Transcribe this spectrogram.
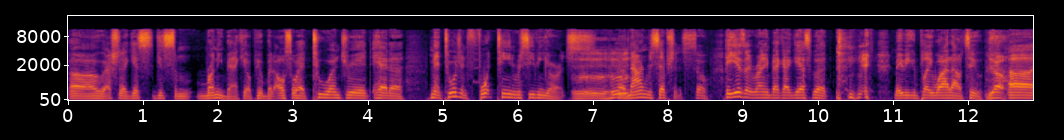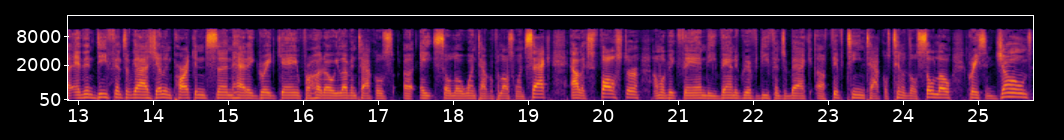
uh, who actually I guess gets some running back help here, but also had 200 had a. Man, 214 receiving yards, uh, nine receptions. So he is a running back, I guess, but maybe he can play wide out too. Yeah. Uh, and then defensive guys, Jalen Parkinson had a great game for Hutto, 11 tackles, uh, 8 solo, 1 tackle for loss, 1 sack. Alex Foster, I'm a big fan. The Vandergrift defensive back, uh, 15 tackles, 10 of those solo. Grayson Jones,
